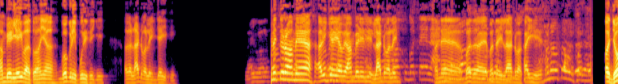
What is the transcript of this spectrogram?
આંબેડી આવ્યા તો અહીંયા ગોગડી પૂરી થઈ ગઈ. હવે લાડવા લઈને જઈ ગઈ મિત્રો, અમે આવી ગયા હવે આંબેડી લાડવા લઈને. અને બધા બધા લાડવા ખાઈએ. જો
